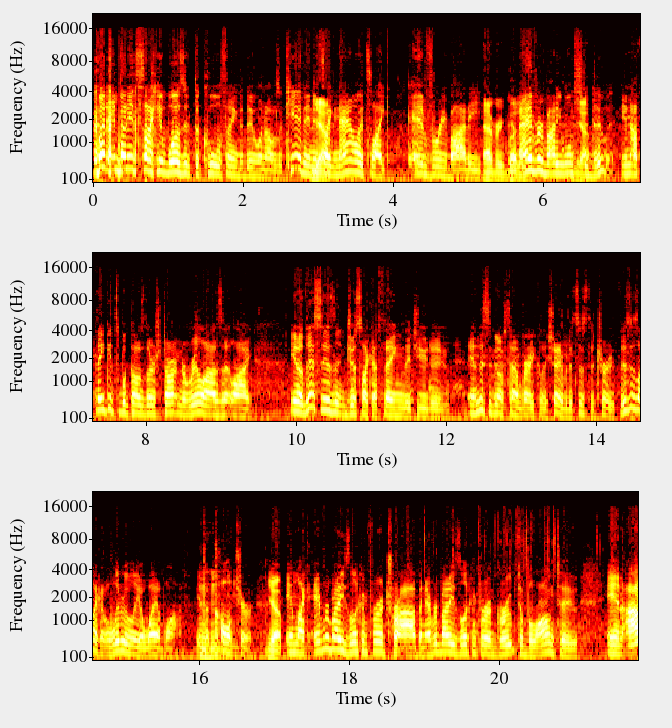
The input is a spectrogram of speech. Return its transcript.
But but it's like it wasn't the cool thing to do when I was a kid, and it's like now it's like everybody Everybody. everybody wants to do it, and I think it's because they're starting to realize that like, you know, this isn't just like a thing that you do, and this is going to sound very cliche, but it's just the truth. This is like a, literally a way of life. It's a mm-hmm. culture, Yep. and like everybody's looking for a tribe, and everybody's looking for a group to belong to, And I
